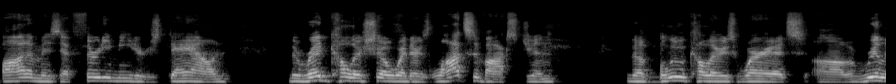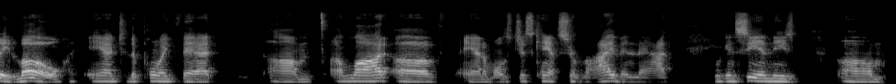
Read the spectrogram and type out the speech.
bottom is at 30 meters down. The red colors show where there's lots of oxygen. The blue colors where it's uh, really low and to the point that um, a lot of animals just can't survive in that. We can see in these um,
